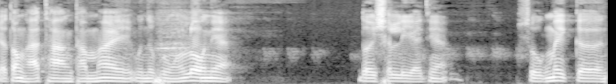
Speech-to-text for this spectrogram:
จะต้องหาทางทำให้อุณหภูมิของโลกเนี่ยโดยเฉลี่ยเนี่ยสูงไม่เกิน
